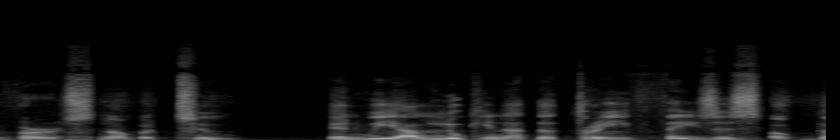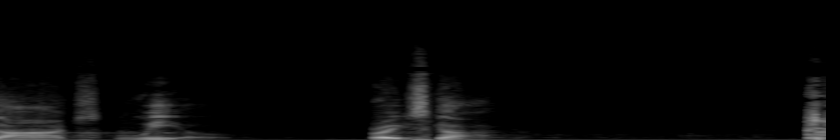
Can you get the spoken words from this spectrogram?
verse number 2. And we are looking at the three phases of God's will. Praise God.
